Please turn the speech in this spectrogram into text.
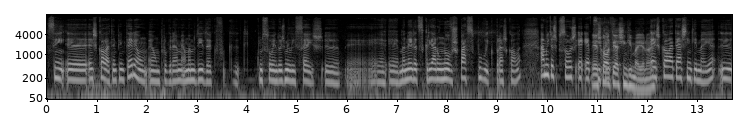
Sim, uh, a Escola a Tempo Inteiro é um, é um programa, é uma medida que, que, começou em 2006, eh, é, é, a maneira de se criar um novo espaço público para a escola. Há muitas pessoas. É, é, é a escola até às 5 e meia, não é? É a escola até às 5 e meia. Eh,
